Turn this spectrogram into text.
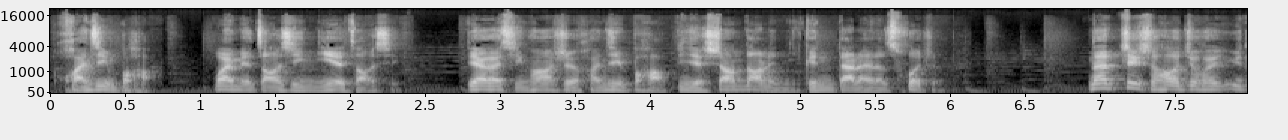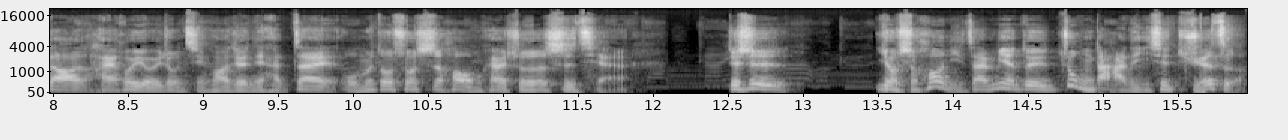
环境不好，外面糟心你也糟心；第二个情况是环境不好，并且伤到了你，给你带来了挫折。那这时候就会遇到，还会有一种情况，就是你还在，我们都说事后，我们开始说说事前，就是有时候你在面对重大的一些抉择，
